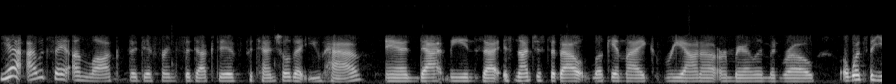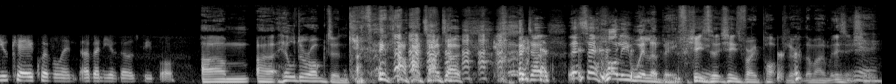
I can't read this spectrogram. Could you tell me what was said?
Yeah, I would say unlock the different seductive potential that you have. And that means that it's not just about looking like Rihanna or Marilyn Monroe or what's the UK equivalent of any of those people. Um, uh, Hilda Ogden. I think. No, I, I don't, I don't, let's say Holly Willoughby. She's she's very popular at the moment, isn't she?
